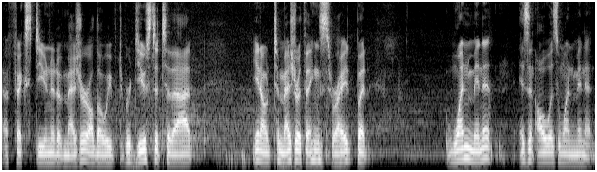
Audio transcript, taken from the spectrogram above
a fixed unit of measure, although we've reduced it to that, you know, to measure things, right? But one minute isn't always one minute,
